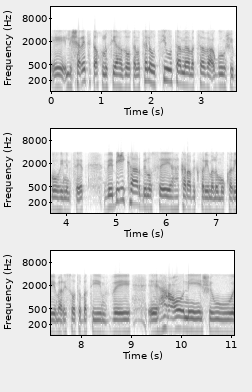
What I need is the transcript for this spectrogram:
אה, לשרת את האוכלוסייה הזאת, אני רוצה להוציא אותה מהמצב העגום שבו היא נמצאת, ובעיקר בנושא ההכרה בכפרים הלא מוכרים, הריסות הבתים והעוני, שהוא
